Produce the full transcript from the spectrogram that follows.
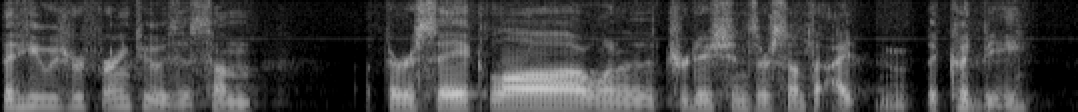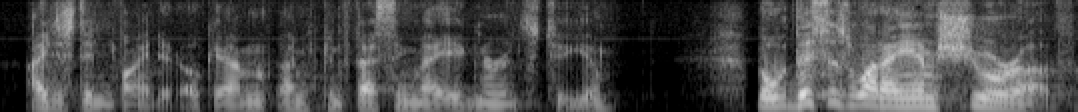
that he was referring to. Is it some Pharisaic law or one of the traditions or something? I, it could be. I just didn't find it. Okay, I'm, I'm confessing my ignorance to you. But this is what I am sure of.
